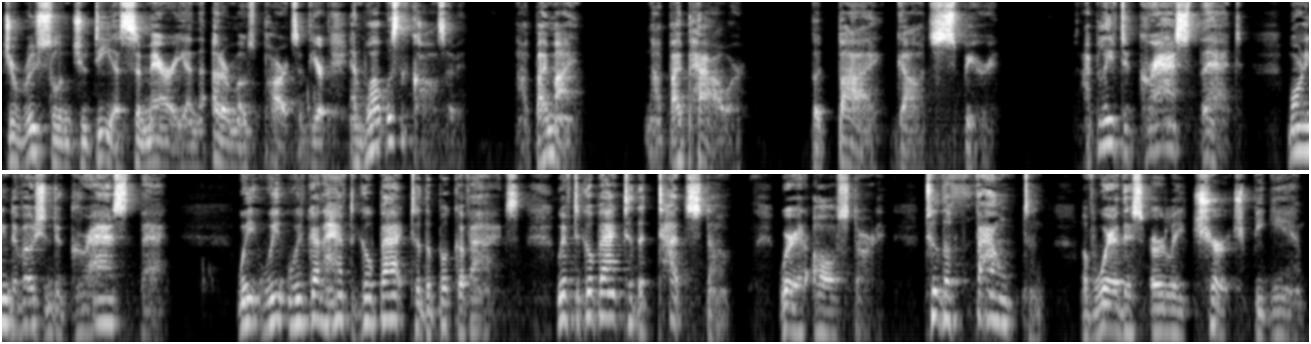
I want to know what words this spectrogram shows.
Jerusalem, Judea, Samaria, and the uttermost parts of the earth. And what was the cause of it? Not by might, not by power, but by God's Spirit. I believe to grasp that morning devotion, to grasp that, we, we, we're going to have to go back to the book of Acts. We have to go back to the touchstone where it all started, to the fountain of where this early church began.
